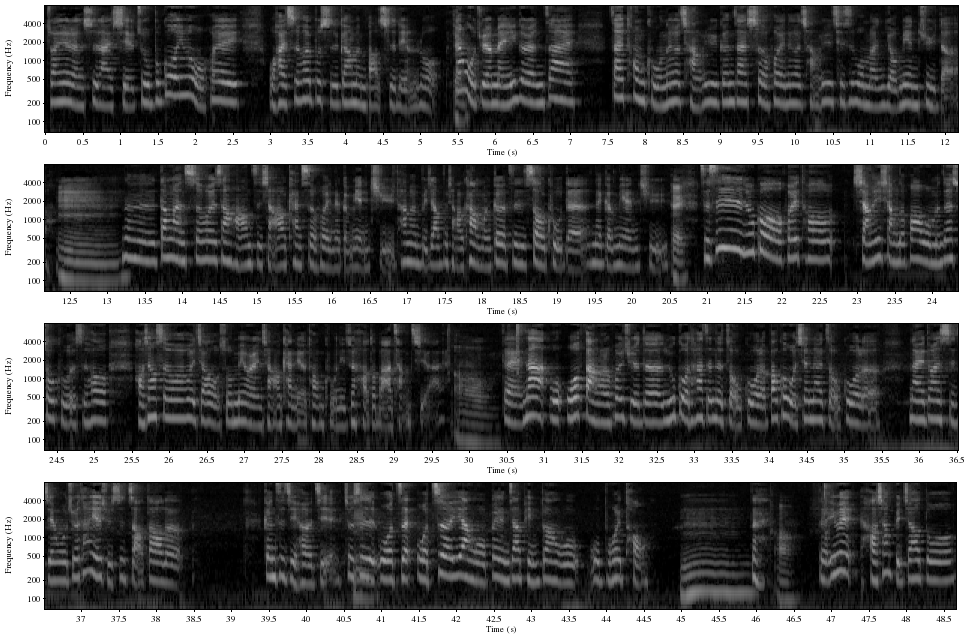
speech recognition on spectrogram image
专业人士来协助。不过，因为我会，我还是会不时跟他们保持联络。但我觉得每一个人在。在痛苦那个场域，跟在社会那个场域，其实我们有面具的。嗯，那当然，社会上好像只想要看社会那个面具，他们比较不想要看我们各自受苦的那个面具。对，只是如果回头想一想的话，我们在受苦的时候，好像社会会教我说，没有人想要看你的痛苦，你最好都把它藏起来。哦，对，那我我反而会觉得，如果他真的走过了，包括我现在走过了。那一段时间，我觉得他也许是找到了跟自己和解，就是我这、嗯、我这样，我被人家评断，我我不会痛。嗯，对，哦，对，因为好像比较多，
